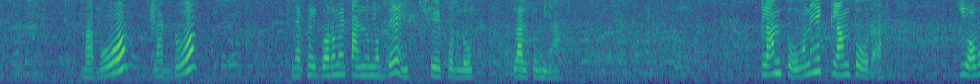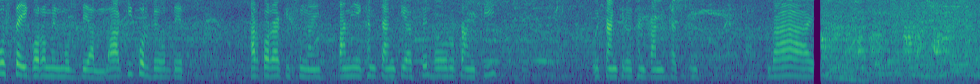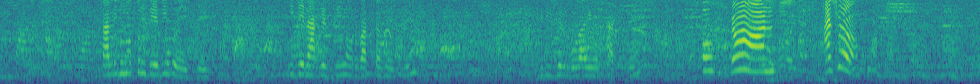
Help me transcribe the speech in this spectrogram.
বাবু, লাড্ডু। দেখো, এই গরমে পানির মধ্যে শুয়ে পড়ল লালটু মিয়া। ক্লান্ত, অনেক ক্লান্ত ওরা। কি অবস্থা এই গরমের মধ্যে, আল্লাহ, কি করবে ওদের? আর করার কিছু নাই। পানি এখানে টাঙ্কি আছে, বড় টাঙ্কি ওই টাঙ্কির ওইখানে পানি খাচ্ছে। বাই। কালির নতুন বেবি হয়েছে। ঈদের আগের দিন ওর বাচ্চা হয়েছে। ব্রিজের গোড়ায় ও থাকছে। ডন আসো।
